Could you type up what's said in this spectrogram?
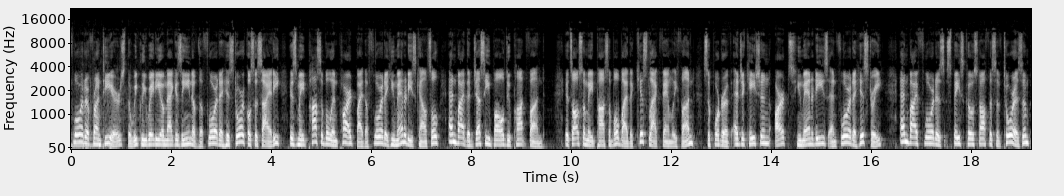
Florida Frontiers, the weekly radio magazine of the Florida Historical Society, is made possible in part by the Florida Humanities Council and by the Jesse Ball DuPont Fund. It's also made possible by the Kislak Family Fund, supporter of education, arts, humanities, and Florida history, and by Florida's Space Coast Office of Tourism,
